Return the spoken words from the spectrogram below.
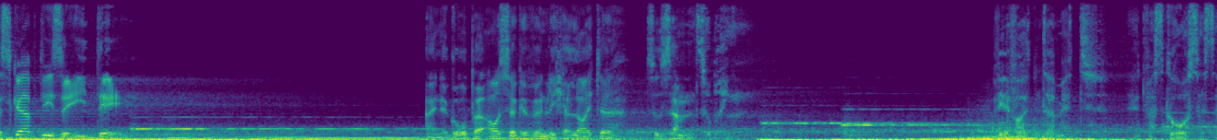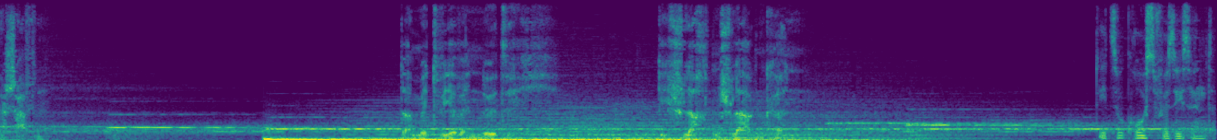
Es gab diese Idee. Eine Gruppe außergewöhnlicher Leute zusammenzubringen. Wir wollten damit etwas Großes erschaffen. Damit wir, wenn nötig, die Schlachten schlagen können. Die zu groß für sie sind.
